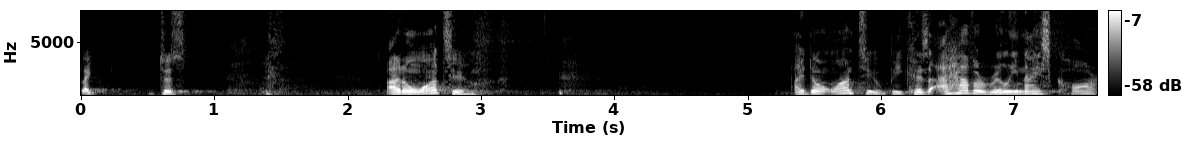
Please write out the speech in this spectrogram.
like, just, I don't want to. I don't want to because I have a really nice car.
